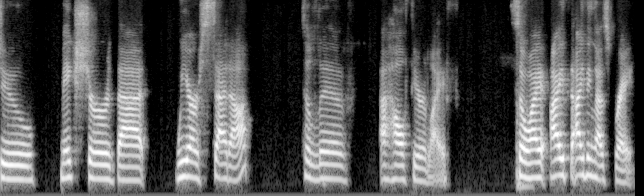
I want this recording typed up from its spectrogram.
to make sure that we are set up to live a healthier life. So I I, I think that's great.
